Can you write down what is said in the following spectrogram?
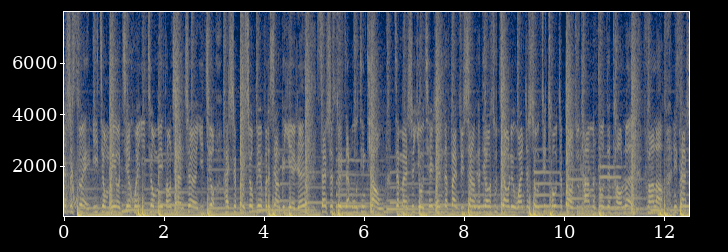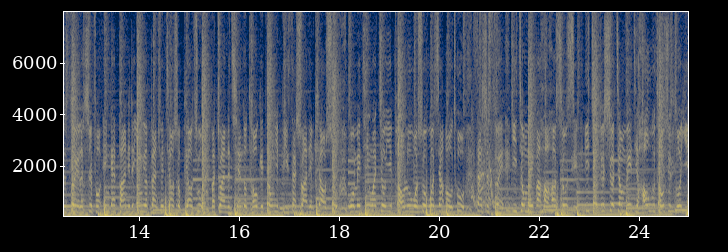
三十岁依旧没有结婚，依旧没房产证，依旧还是不修边幅的像个野人。三十岁在舞厅跳舞，在满是有钱人的饭局像个雕塑，交流玩着手机，抽着爆竹，他们都在讨论。法老，你三十岁了，是否应该把你的音乐版权交手标注，把赚的钱都投给综艺比赛，刷点票数？我没听完就已跑路，我说我想呕吐。三十岁依旧没法好好休息，依旧对社交媒体毫无头绪，所以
